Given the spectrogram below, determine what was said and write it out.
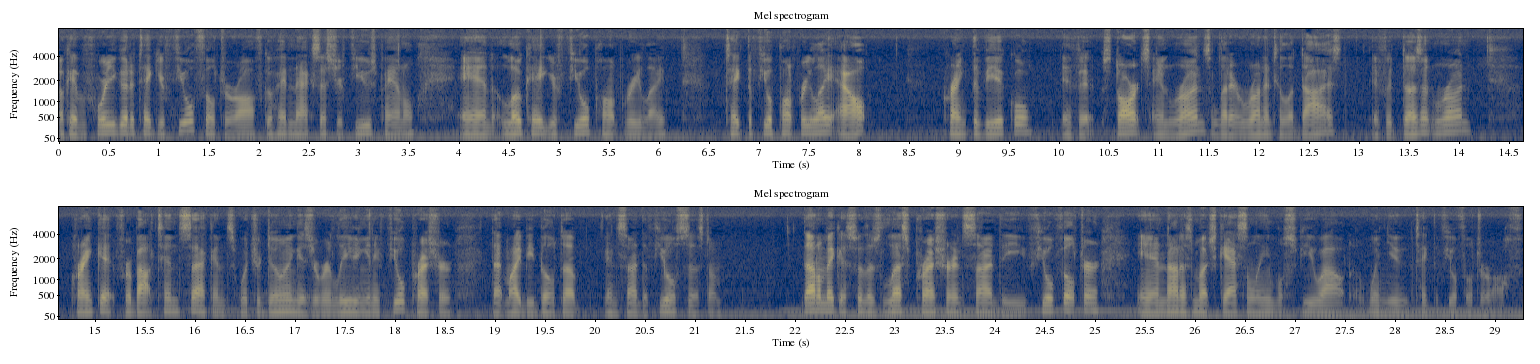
Okay, before you go to take your fuel filter off, go ahead and access your fuse panel and locate your fuel pump relay. Take the fuel pump relay out, crank the vehicle. If it starts and runs, let it run until it dies. If it doesn't run, crank it for about 10 seconds. What you're doing is you're relieving any fuel pressure that might be built up inside the fuel system. That'll make it so there's less pressure inside the fuel filter and not as much gasoline will spew out when you take the fuel filter off.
